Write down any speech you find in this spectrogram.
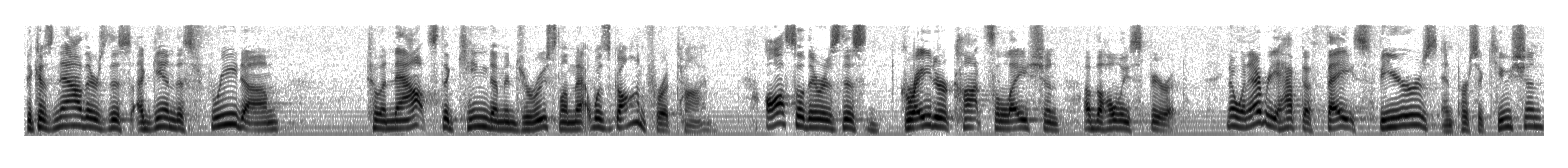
because now there's this, again, this freedom to announce the kingdom in Jerusalem that was gone for a time. Also, there is this greater consolation of the Holy Spirit. You know, whenever you have to face fears and persecution,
